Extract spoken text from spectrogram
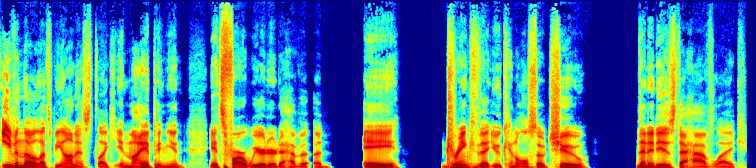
Even though, let's be honest, like in my opinion, it's far weirder to have a, a, a drink that you can also chew than it is to have like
